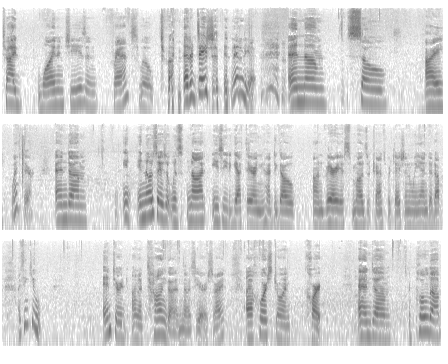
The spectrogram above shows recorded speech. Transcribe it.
tried wine and cheese in France. We'll try meditation in India, and um, so I went there, and um, it, in those days it was not easy to get there, and you had to go on various modes of transportation. We ended up, I think you entered on a tonga in those years, right? A horse-drawn cart, and um, it pulled up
